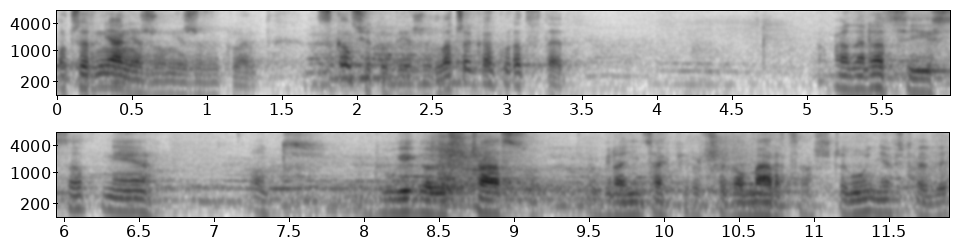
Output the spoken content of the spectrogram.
oczerniania żołnierzy wyklętych. Skąd się to bierze? Dlaczego akurat wtedy? Pan rację. Istotnie od długiego już czasu, w granicach 1 marca, szczególnie wtedy,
